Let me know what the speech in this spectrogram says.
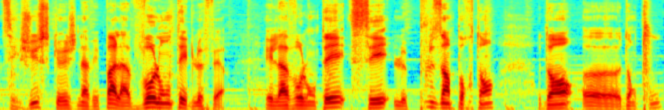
c'est juste que je n'avais pas la volonté de le faire. Et la volonté, c'est le plus important dans, euh, dans tout,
